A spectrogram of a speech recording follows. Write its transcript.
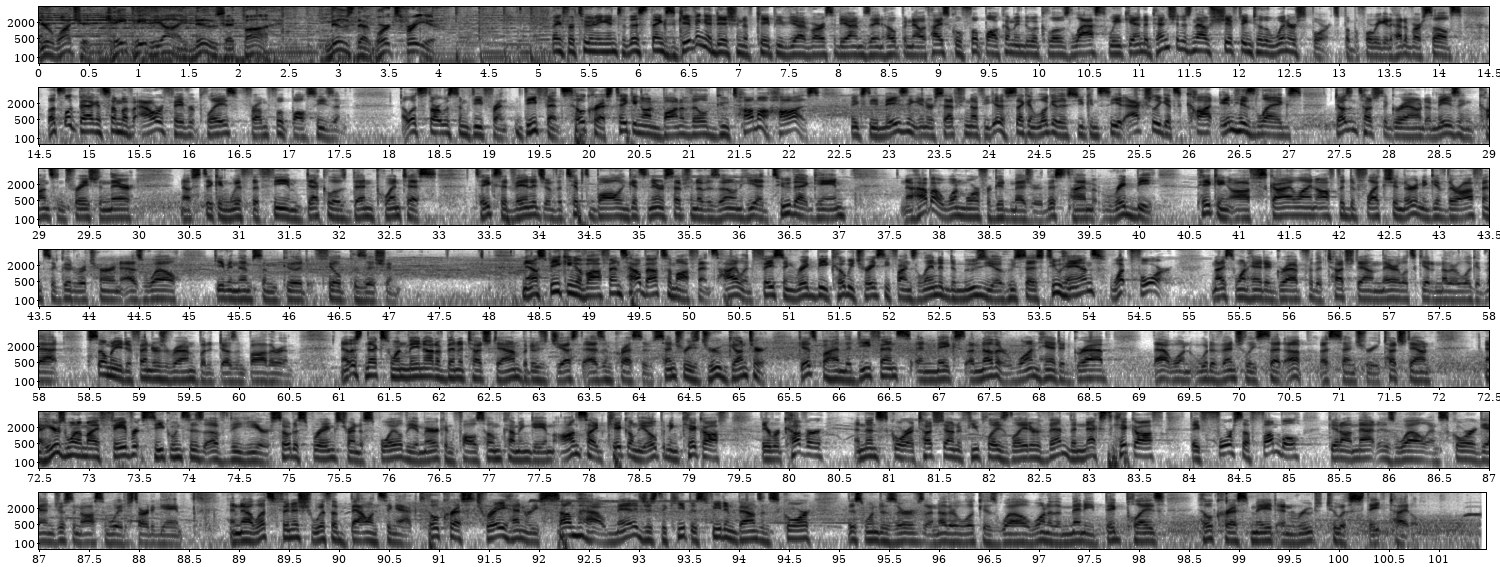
You're watching KPVI News at 5. News that works for you. Thanks for tuning in to this Thanksgiving edition of KPVI Varsity. I'm Zane Hope, and now with high school football coming to a close last weekend, attention is now shifting to the winter sports. But before we get ahead of ourselves, let's look back at some of our favorite plays from football season. Now let's start with some defense. Hillcrest taking on Bonneville. Gutama Haas makes the amazing interception. Now, if you get a second look at this, you can see it actually gets caught in his legs, doesn't touch the ground. Amazing concentration there. Now sticking with the theme, Declo's Ben Puentes takes advantage of the tipped ball and gets an interception of his own. He had two that game. Now, how about one more for good measure? This time, Rigby picking off Skyline off the deflection. They're going to give their offense a good return as well, giving them some good field position. Now, speaking of offense, how about some offense? Highland facing Rigby. Kobe Tracy finds Landon DeMuzio, who says, two hands, what for? Nice one-handed grab for the touchdown there. Let's get another look at that. So many defenders around, but it doesn't bother him. Now, this next one may not have been a touchdown, but it was just as impressive. Century's Drew Gunter gets behind the defense and makes another one-handed grab. That one would eventually set up a Century touchdown. Now here's one of my favorite sequences of the year. Soda Springs trying to spoil the American Falls homecoming game. Onside kick on the opening kickoff. They recover and then score a touchdown a few plays later. Then the next kickoff, they force a fumble, get on that as well, and score again. Just an awesome way to start a game. And now let's finish with a balancing act. Hillcrest Trey Henry somehow manages to keep his feet in bounds and score. This one deserves another look as well. One of the many big plays Hillcrest made en route to a state title.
